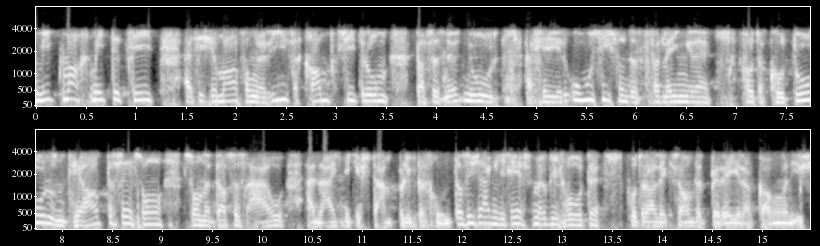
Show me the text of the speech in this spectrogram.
mitgemacht mit der Zeit. Es ist am Anfang ein riesiger Kampf darum, dass es nicht nur ein Kehr aus ist und das Verlängern von der Kultur- und Theatersaison, sondern dass es auch einen eigenen Stempel überkommt. Das ist eigentlich erst möglich geworden, wo der Alexander Pereira gegangen ist.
